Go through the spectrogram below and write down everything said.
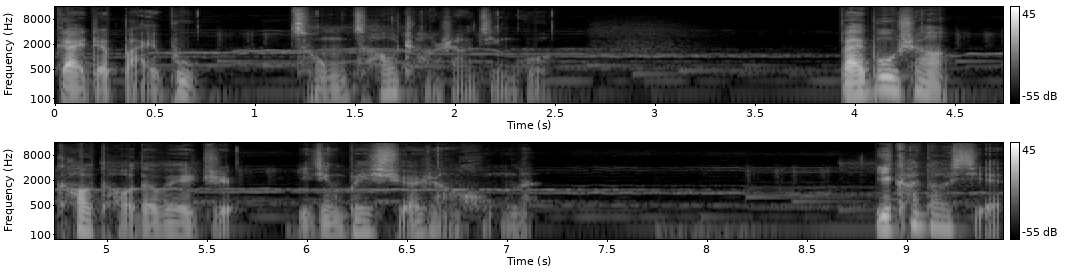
盖着白布，从操场上经过。白布上靠头的位置已经被血染红了。一看到血，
